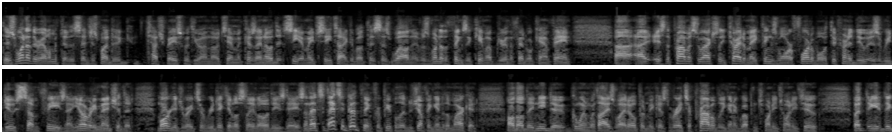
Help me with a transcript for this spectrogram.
There's one other element to this. I just wanted to touch base with you on, though, Tim, because I know that CMHC talked about this as well, and it was one of the things that came up during the federal campaign. Uh, uh, is the promise to actually try to make things more affordable? What they're trying to do is reduce some fees. Now, you already mentioned that mortgage rates are ridiculously low these days, and that's that's a good thing for people that are jumping into the market. Although they need to go in with eyes wide open because the rates are probably going to go up in 2022. But the the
